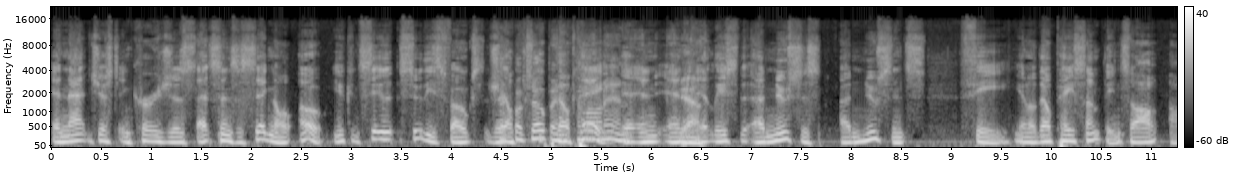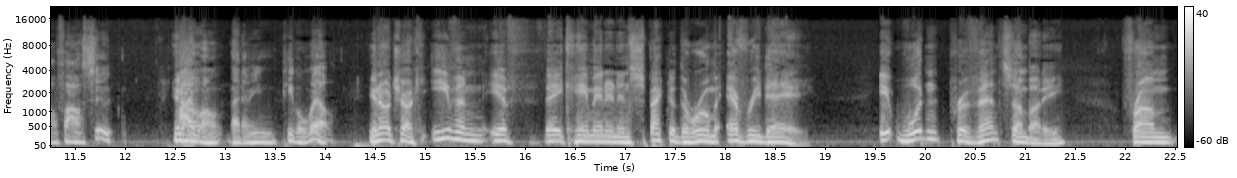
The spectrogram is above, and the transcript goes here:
and that just encourages that sends a signal oh you can sue, sue these folks Checkbook's open, they'll come pay on in. and, and Yeah. at least a nuisance a nuisance fee you know they'll pay something so i'll, I'll file suit You i won't but i mean people will You know, Chuck, even if they came in and inspected the room every day, it wouldn't prevent somebody from,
